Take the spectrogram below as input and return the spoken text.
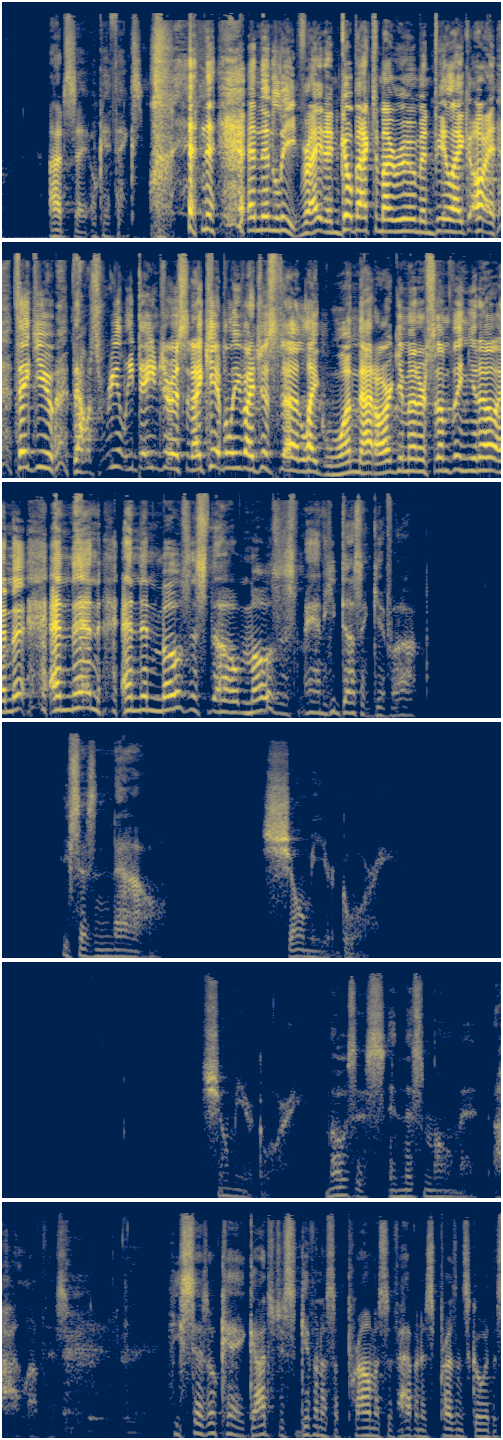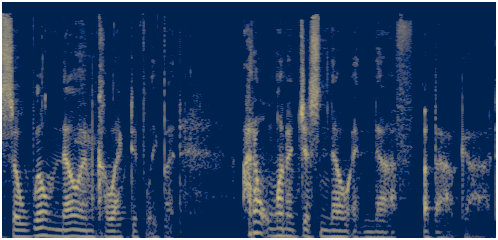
I'd say, okay, thanks. and, then, and, then, leave, right? And go back to my room and be like, all right, thank you. That was really dangerous. And I can't believe I just uh, like won that argument or something, you know? And, and then, and then Moses, though, Moses, man, he doesn't give up. He says, now show me your glory. Show me your glory. Moses, in this moment, oh, I love this. He says, okay, God's just given us a promise of having his presence go with us, so we'll know him collectively. But I don't want to just know enough about God.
